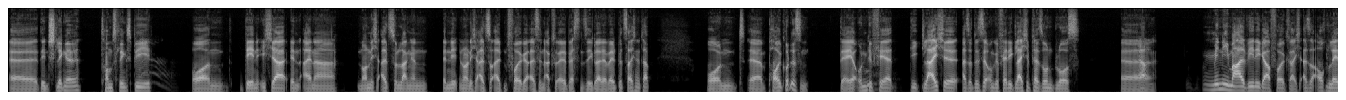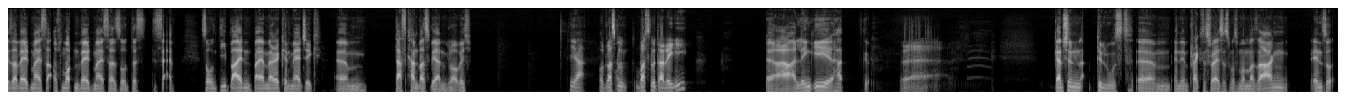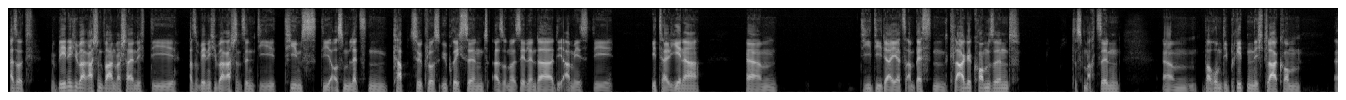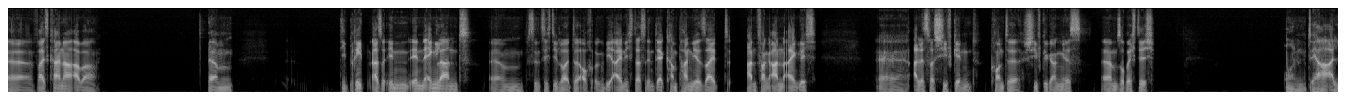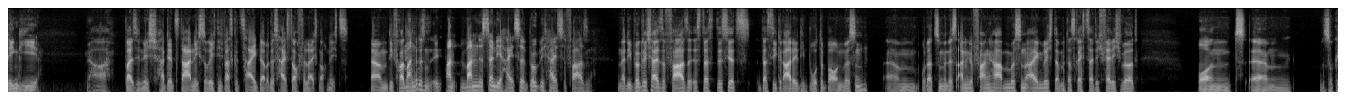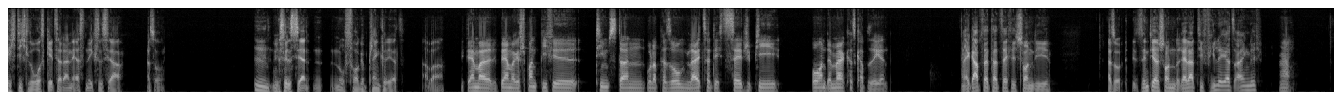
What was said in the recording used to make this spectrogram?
äh, den Schlingel, Tom Slingsby, und den ich ja in einer noch nicht allzu langen, äh, noch nicht allzu alten Folge als den aktuell besten Segler der Welt bezeichnet habe. Und äh, Paul Goodison, der ja ungefähr die gleiche, also das ist ja ungefähr die gleiche Person, bloß äh, Ja. Minimal weniger erfolgreich. Also auch Laser-Weltmeister, auch Motten-Weltmeister, so das, das so und die beiden bei American Magic, ähm, das kann was werden, glaube ich. Ja. Und was mit, was mit Alegi? Ja, Alingi hat Äh, ganz schön gelost ähm, in den Practice Races, muss man mal sagen. In so, also wenig überraschend waren wahrscheinlich die, also wenig überraschend sind die Teams, die aus dem letzten Cup-Zyklus übrig sind, also Neuseeländer, die Amis, die Italiener, ähm, die, die da jetzt am besten klargekommen sind. Das macht Sinn. Ähm, warum die Briten nicht klarkommen, äh, weiß keiner, aber ähm, die Briten, also in, in England ähm, sind sich die Leute auch irgendwie einig, dass in der Kampagne seit Anfang an eigentlich äh, alles, was schiefgehen konnte, schiefgegangen ist. Ähm, so richtig. Und ja, Alingi, ja, weiß ich nicht, hat jetzt da nicht so richtig was gezeigt, aber das heißt auch vielleicht noch nichts. Ähm, die Franzosen, Wann, wann ist denn die heiße, wirklich heiße Phase? na, die wirklich heiße Phase ist, dass das jetzt, dass sie gerade die Boote bauen müssen ähm, oder zumindest angefangen haben müssen eigentlich, damit das rechtzeitig fertig wird. Und ähm, so richtig los geht's ja dann erst nächstes Jahr. Also es ist ja nur Vorgeplänkel jetzt. Aber ich wäre mal, ich wär mal gespannt, wie viele Teams dann oder Personen gleichzeitig CGP und America's Cup segeln. da gab's ja tatsächlich schon die, also es sind ja schon relativ viele jetzt eigentlich. Ja.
